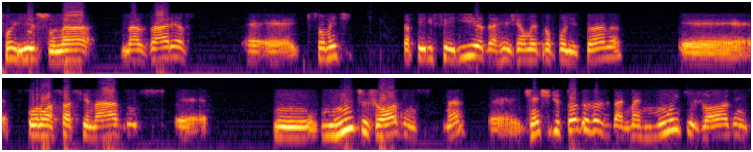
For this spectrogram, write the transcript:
Foi isso. Na, nas áreas, é, é, somente da periferia da região metropolitana, é, foram assassinados é, muitos jovens, né? É, gente de todas as idades, mas muitos jovens,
